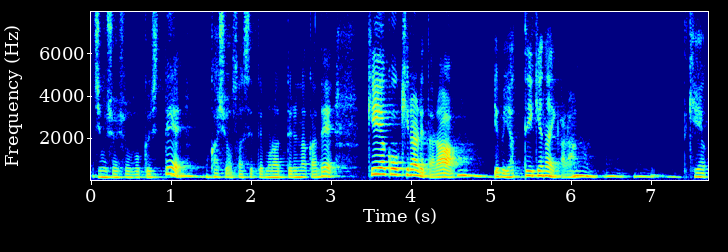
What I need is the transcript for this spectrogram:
事務所に所属して歌手をさせてもらってる中で契約を切られたらやっぱやっていけないから、契約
